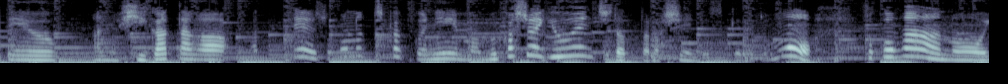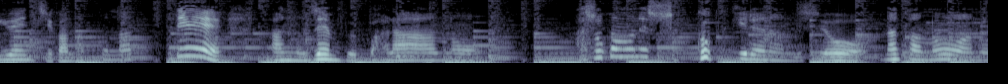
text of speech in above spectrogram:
っていう、あの、干潟があって、そこの近くに、まあ、昔は遊園地だったらしいんですけれども、そこが、あの、遊園地がなくなって、あの、全部バラの、あそこもね、すっごく綺麗なんですよ。中の、あの、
